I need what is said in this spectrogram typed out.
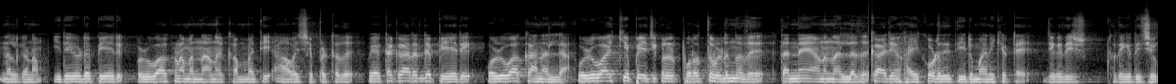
നൽകണം. ഇരയുടെ പേര് ഒഴിവാക്കണമെന്നാണ് കമ്മിറ്റി ആവശ്യപ്പെട്ടത്. വേട്ടക്കാരന്റെ പേര് ഒഴിവാക്കാനല്ല ഒഴിവാക്കിയ പേജുകൾ പുറത്തുവിടുന്നത് തന്നെയാണ് നല്ലത്. കാര്യം ഹൈക്കോടതി തീരുമാനിക്കട്ടെ. ജഗദീഷ് പ്രതികരിച്ചു.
